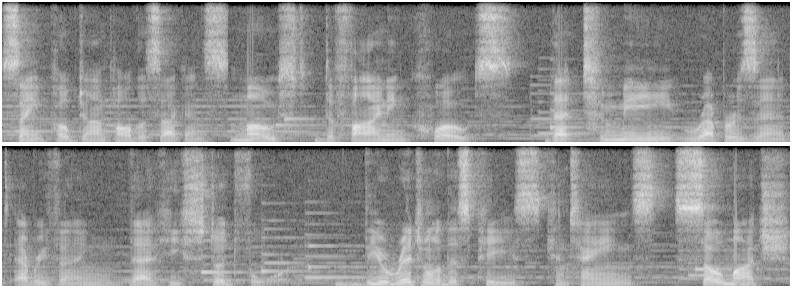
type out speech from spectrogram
St. Pope John Paul II's most defining quotes that to me represent everything that he stood for. The original of this piece contains so much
